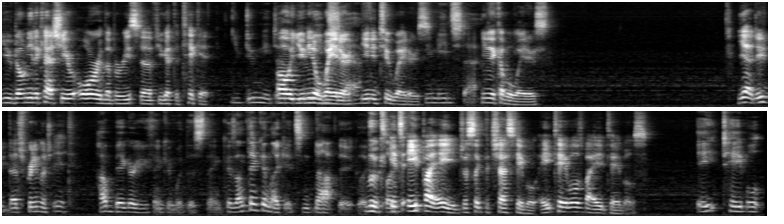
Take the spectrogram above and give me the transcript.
you don't need a cashier or the barista if you get the ticket You do need to. oh you need a waiter staff. you need two waiters You need staff. you need a couple waiters yeah dude that's pretty much it How big are you thinking with this thing? Because I'm thinking like it's not big. Like, look it's, like it's eight by eight just like the chess table eight tables by eight tables eight table.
